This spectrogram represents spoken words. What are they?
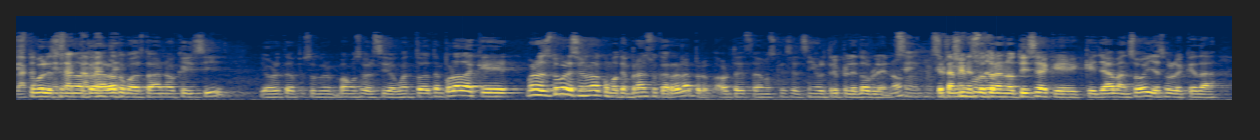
Estuvo lesionado cada rato cuando estaba en OKC. Y ahorita pues, vamos a ver si aguanta toda la temporada. Que, bueno, estuvo lesionado como temprano en su carrera, pero ahorita sabemos que es el señor triple doble, ¿no? Sí, que el también es otra doble. noticia que, que ya avanzó y ya solo le queda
